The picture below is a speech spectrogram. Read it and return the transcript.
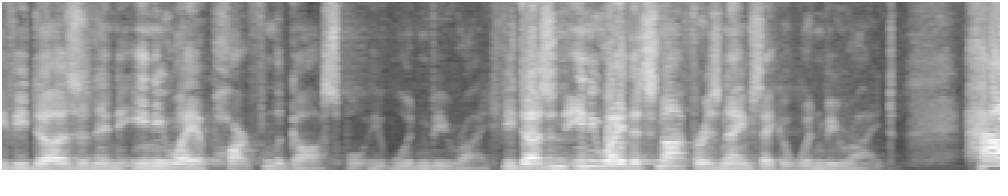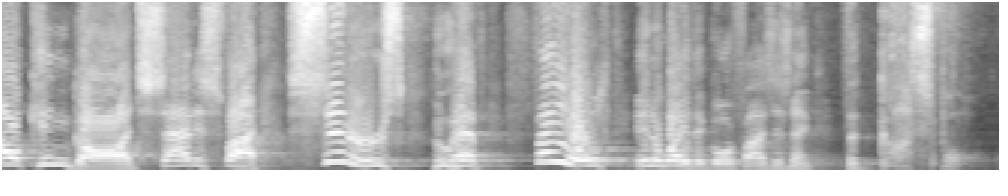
If he does it in any way apart from the gospel, it wouldn't be right. If he does it in any way that's not for his namesake, it wouldn't be right. How can God satisfy sinners who have failed in a way that glorifies his name? The gospel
